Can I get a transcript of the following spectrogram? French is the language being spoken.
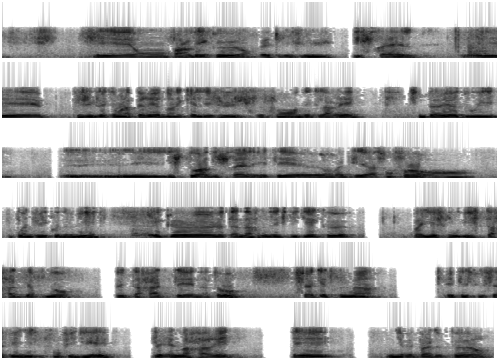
et on parlait que, en fait, les juges d'Israël, et plus exactement la période dans laquelle les juges se sont déclarés, c'est une période où l'histoire d'Israël était, euh, on va dire, à son fort du point de vue économique, et que le Tanakh nous expliquait que chaque être humain était sous sa vigne et sous son figuier, et il n'y avait pas de peur.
